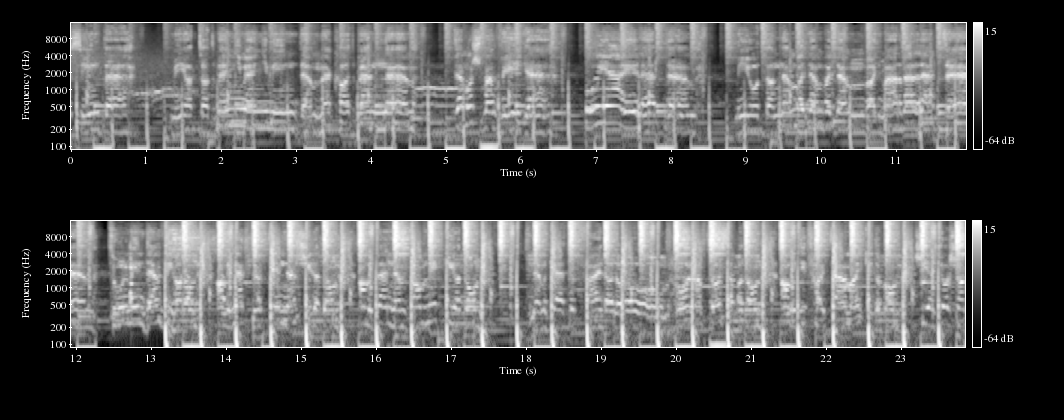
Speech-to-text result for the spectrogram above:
őszinte. Miattad mennyi, mennyi minden meghat bennem. De most már vége Újjáélettem. Mióta nem vagy, nem vagy, nem vagy már mellettem. Túl minden viharon Ami megtörtént, nem síratom Ami bennem van, még kiadom. Nem kell több fájdalom. Holnaptól szabadon Amit itt hagytál, majd kidobom. Siess gyorsan,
